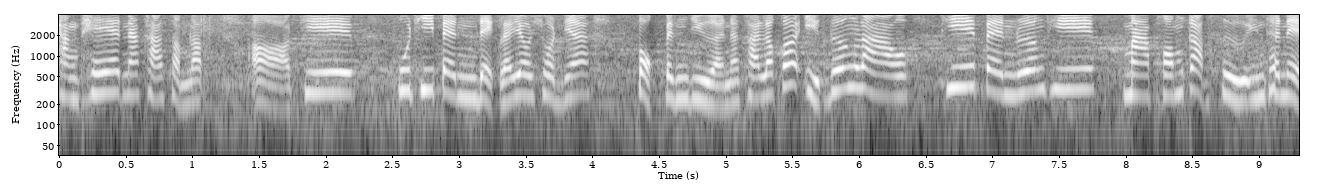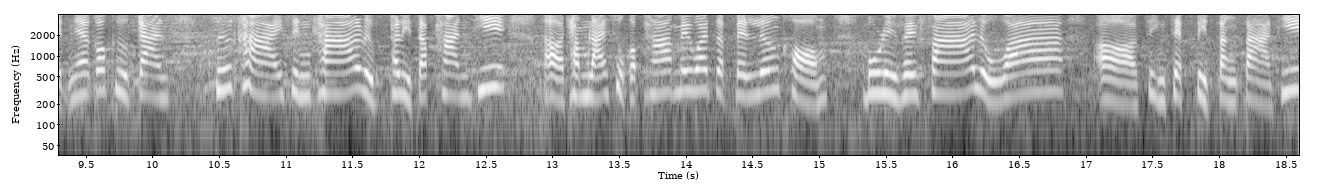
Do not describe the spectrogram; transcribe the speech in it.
ทางเพศนะคะสำหรับที่ผู้ที่เป็นเด็กและเยาวชนเนี่ย ตกเป็นเหยื่อนะคะ แล้วก็อีกเรื่องราวที่เป็นเรื่องที่มาพร้อมกับสื่ออินเทอร์เน็ตเนี่ยก็คือการซื้อขายสินค้าหรือผลิตภัณฑ์ที่ทำร้ายสุขภาพไม่ว่าจะเป็นเรื่องของบุหรี่ไฟฟ้าหรือว่าสิ่งเสพติดต่างๆ ที่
